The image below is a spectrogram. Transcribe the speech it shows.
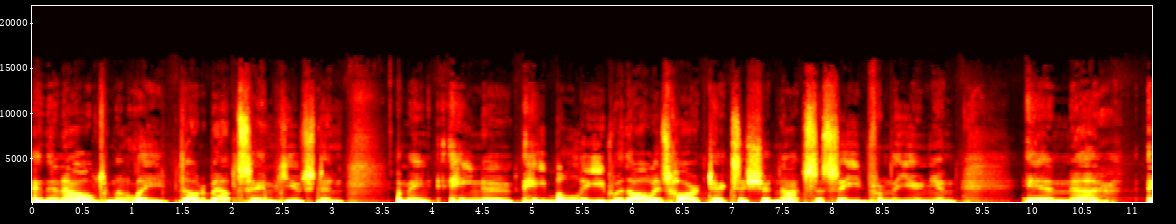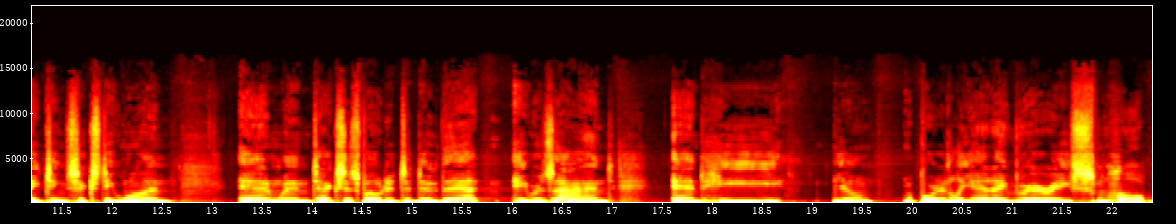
And then I ultimately thought about Sam Houston. I mean, he knew, he believed with all his heart Texas should not secede from the Union in uh, 1861. And when Texas voted to do that, he resigned and he, you know, reportedly had a very small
